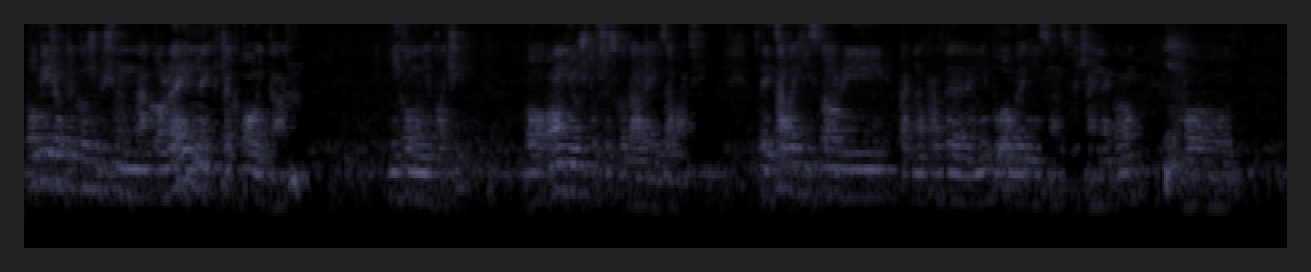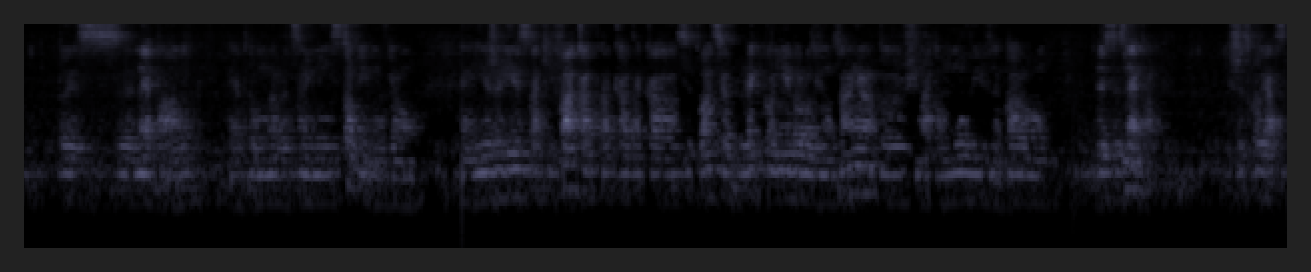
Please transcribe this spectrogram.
powiedział tylko, żebyśmy na kolejnych checkpointach nikomu nie płacili, bo on już to wszystko dalej załatwi. Tej całej historii tak naprawdę nie byłoby nic nadzwyczajnego, bo to jest Nepal, jak to nawet sami miejscowi mówią. Jeżeli jest taki fakat, taka, taka sytuacja lekko nie do rozwiązania, to się na to mówi w Nepalu, this is Nepal. I wszystko jasne.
